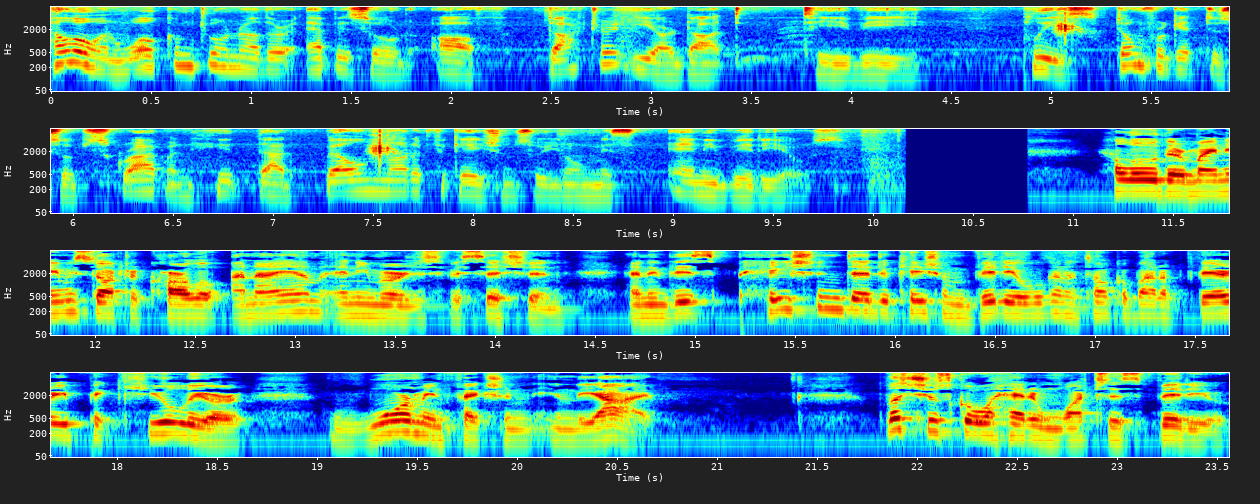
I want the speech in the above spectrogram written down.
Hello and welcome to another episode of DrER.tv. Please don't forget to subscribe and hit that bell notification so you don't miss any videos. Hello there, my name is Dr. Carlo and I am an emergency physician. And in this patient education video, we're going to talk about a very peculiar warm infection in the eye. Let's just go ahead and watch this video.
